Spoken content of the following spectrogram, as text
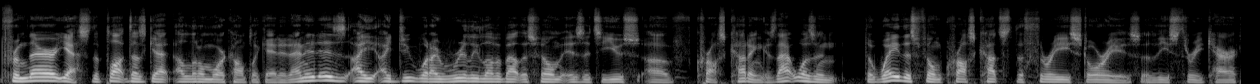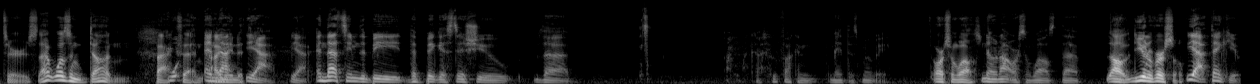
from there, yes, the plot does get a little more complicated, and it is. I I do what I really love about this film is its use of cross cutting because that wasn't the way this film cross cuts the three stories of these three characters. That wasn't done back then. and I that, mean, it, yeah, yeah, and that seemed to be the biggest issue. The oh my god, who fucking made this movie? Orson Welles. No, not Orson Welles. The Oh, Universal. yeah, thank you.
